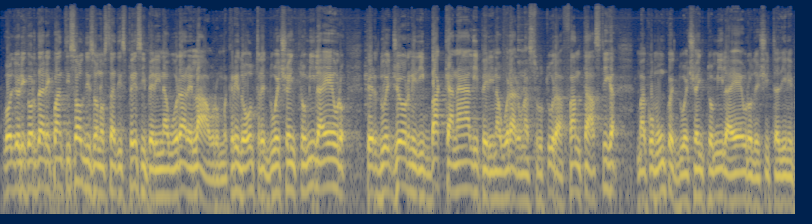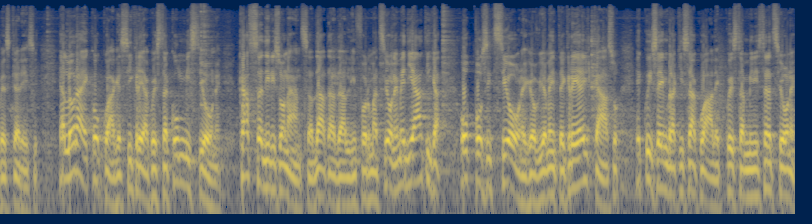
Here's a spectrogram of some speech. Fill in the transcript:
Voglio ricordare quanti soldi sono stati spesi per inaugurare l'Aurum, credo oltre 200.000 euro per due giorni di baccanali per inaugurare una struttura fantastica, ma comunque 200.000 euro dei cittadini pescaresi. E allora ecco qua che si crea questa commissione, cassa di risonanza data dall'informazione mediatica, opposizione che ovviamente crea il caso e qui sembra chissà quale questa amministrazione,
